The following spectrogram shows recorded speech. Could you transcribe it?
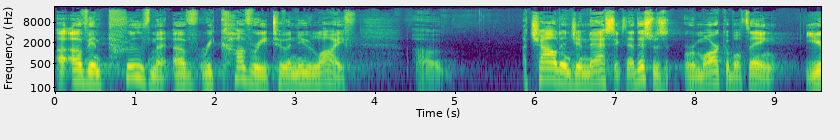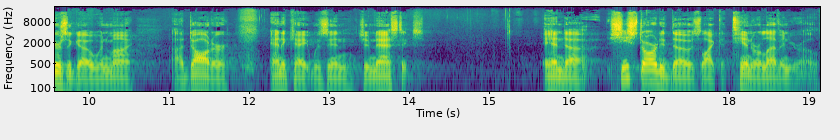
uh, of improvement, of recovery to a new life. Uh, a child in gymnastics. Now, this was a remarkable thing years ago when my uh, daughter, Anna Kate, was in gymnastics. And uh, she started, though, as like a 10 or 11 year old.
